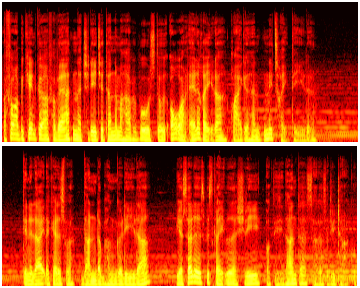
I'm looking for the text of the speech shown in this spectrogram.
Og for at bekendtgøre for verden, at Shri Chaitanya Mahaprabhu stod over alle regler, brækkede han den i tre dele. Denne leg, der kaldes for Dandabhanga Lila, bliver således beskrevet af Shri Bhaktisiddhanta Saraswati Thakur.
